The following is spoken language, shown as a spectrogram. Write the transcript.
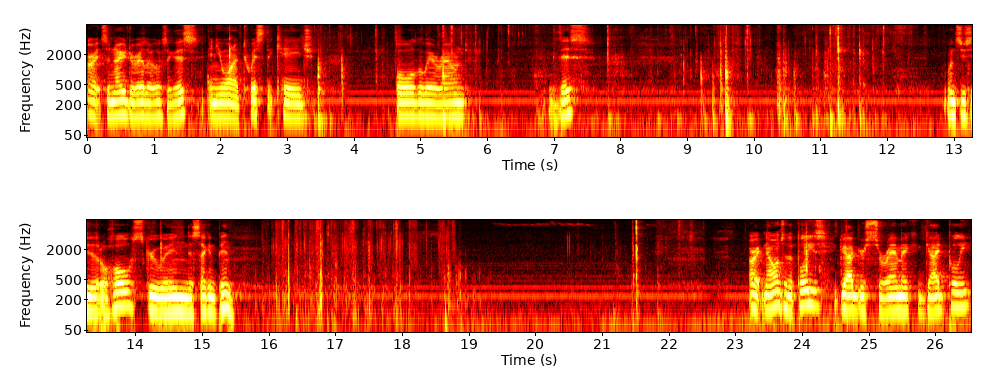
Alright, so now your derailleur looks like this, and you want to twist the cage all the way around like this. Once you see the little hole, screw in the second pin. Alright, now onto the pulleys. Grab your ceramic guide pulley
